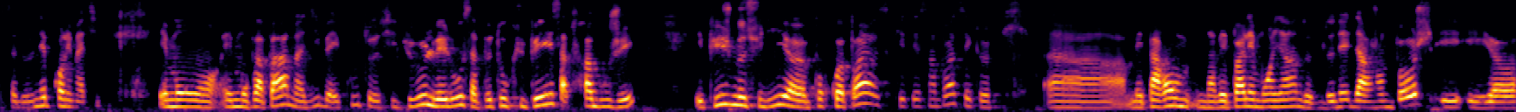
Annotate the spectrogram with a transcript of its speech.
ça devenait problématique. Et mon, et mon papa m'a dit, bah, écoute, si tu veux, le vélo, ça peut t'occuper, ça te fera bouger. Et puis, je me suis dit, pourquoi pas Ce qui était sympa, c'est que euh, mes parents n'avaient pas les moyens de me donner d'argent de poche et, euh,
